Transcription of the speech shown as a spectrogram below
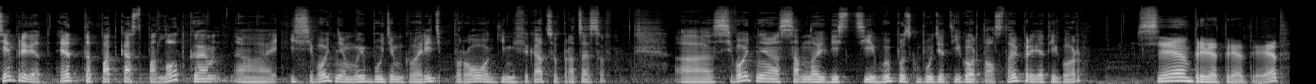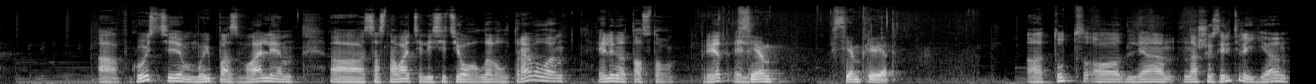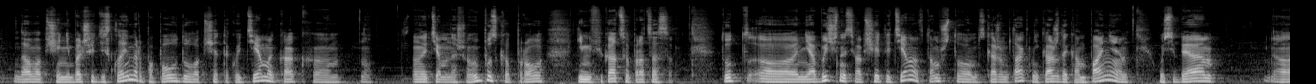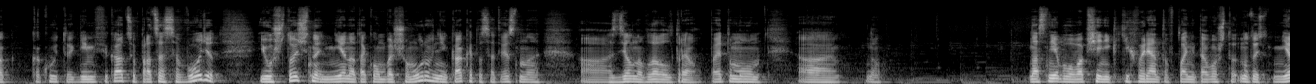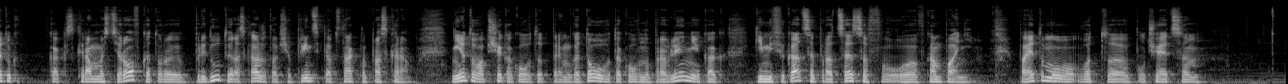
Всем привет! Это подкаст «Подлодка», а, и сегодня мы будем говорить про геймификацию процессов. А, сегодня со мной вести выпуск будет Егор Толстой. Привет, Егор! Всем привет, привет, привет! А в гости мы позвали а, сооснователя CTO Level Travel Элина Толстого. Привет, Элина! Всем, всем привет! А тут для наших зрителей я дам вообще небольшой дисклеймер по поводу вообще такой темы, как ну, основная тема нашего выпуска про геймификацию процессов. Тут э, необычность вообще этой темы в том, что, скажем так, не каждая компания у себя э, какую-то геймификацию процесса вводит, и уж точно не на таком большом уровне, как это, соответственно, э, сделано в Level Travel. Поэтому э, ну, у нас не было вообще никаких вариантов в плане того, что, ну, то есть нету как скрам-мастеров, которые придут и расскажут вообще, в принципе, абстрактно про скрам. Нету вообще какого-то прям готового такого направления, как геймификация процессов в компании. Поэтому вот, э, получается,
